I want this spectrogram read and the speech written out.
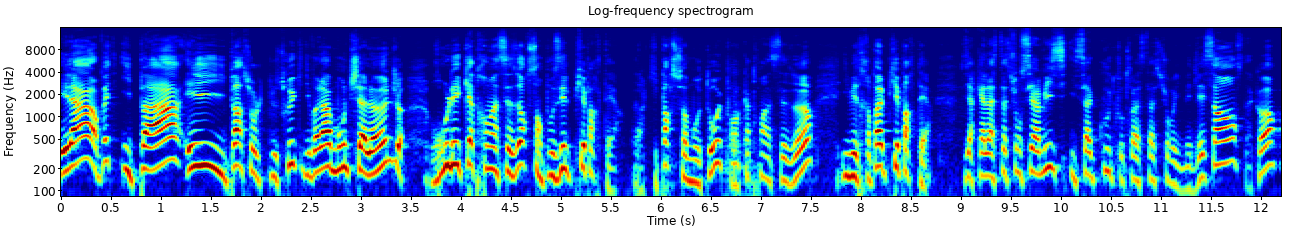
Et là, en fait, il part et il part sur le, truc. Il dit voilà, mon challenge, rouler 96 heures sans poser le pied par terre. C'est-à-dire qu'il part sur sa moto et pendant 96 heures, il mettra pas le pied par terre. C'est-à-dire qu'à la station-service, il s'accoute contre la station, il met de l'essence, d'accord?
